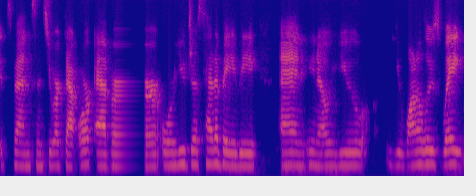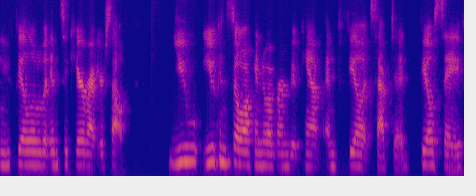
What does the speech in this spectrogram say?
it's been since you worked out or ever, or you just had a baby and, you know, you, you want to lose weight and you feel a little bit insecure about yourself. You, you can still walk into a burn boot camp and feel accepted, feel safe,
